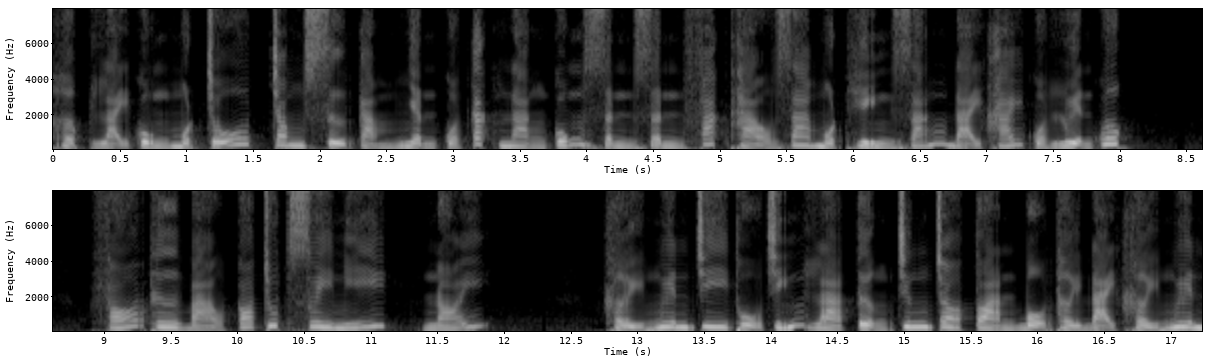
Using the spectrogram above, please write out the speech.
Hợp lại cùng một chỗ trong sự cảm nhận của các nàng cũng dần dần phát thảo ra một hình dáng đại khái của luyện quốc. Phó Thư Bảo có chút suy nghĩ, nói. Khởi nguyên chi thủ chính là tượng trưng cho toàn bộ thời đại khởi nguyên.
